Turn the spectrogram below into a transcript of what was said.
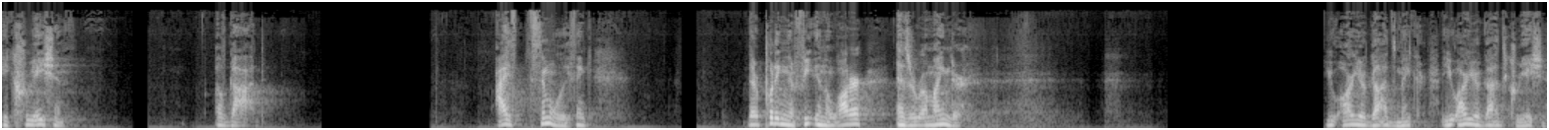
a creation of God. I similarly think they're putting their feet in the water as a reminder. You are your God's maker. You are your God's creation.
